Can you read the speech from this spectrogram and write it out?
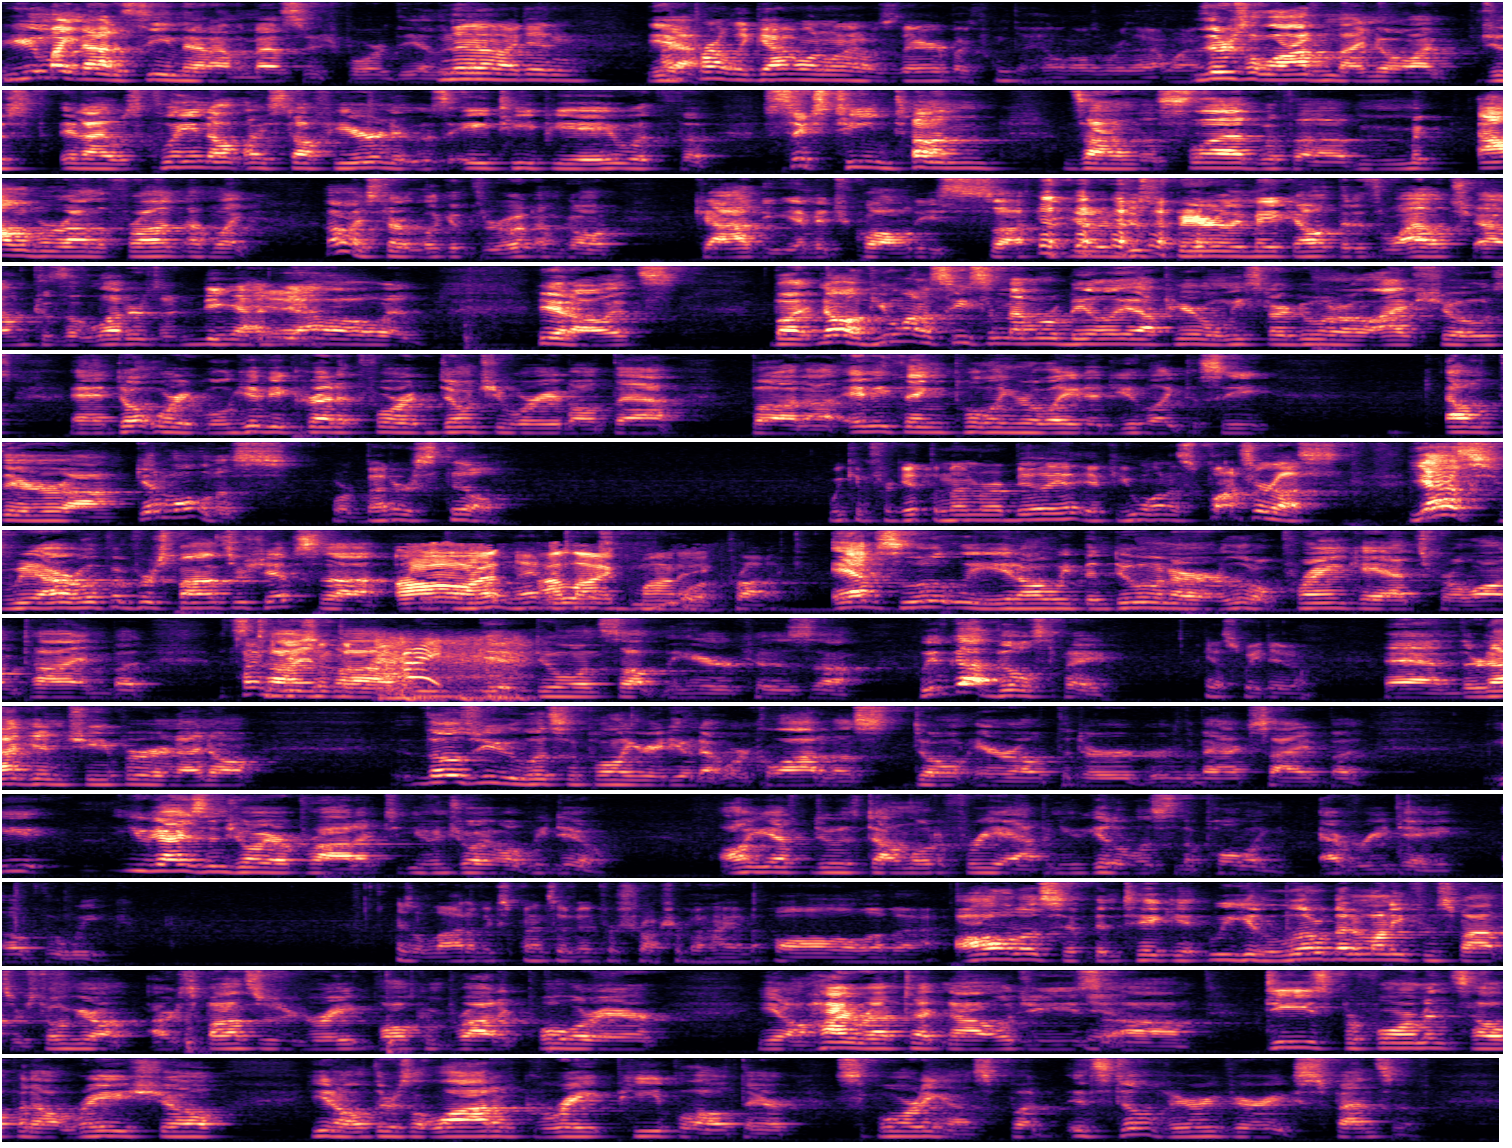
You might not have seen that on the message board the other No, day. No, I didn't. Yeah. I probably got one when I was there, but who the hell knows where that went? There's a lot of them I know. I just and I was cleaning out my stuff here, and it was ATPA with the 16 tons on the sled with a Oliver on the front. I'm like, oh, I start looking through it. I'm going, God, the image quality sucks. You gotta just barely make out that it's Wild Child because the letters are neon Yeah. yellow, and you know it's. But no, if you want to see some memorabilia up here when we start doing our live shows, and don't worry, we'll give you credit for it. Don't you worry about that. But uh, anything pulling related you'd like to see out there, uh, get a hold of us. Or better still, we can forget the memorabilia if you want to sponsor us. Yes, we are open for sponsorships. Uh, Oh, I, Come out and I like your money. product. absolutely, you know, we've been doing our little prank ads for a long time, but it's Time time, to do uh, right. we get doing something here because uh, we've got bills to pay. Yes, we do. And they're not getting cheaper. And I know those of you who listen to Pulling Radio Network, a lot of us don't air out the dirt or the backside, but you you guys enjoy our product. You enjoy what we do. All you have to do is download a free app, and you get to listen to Pulling every day of the week. There's a lot of expensive infrastructure behind all of that. All of us have been taking. We get a little bit of money from sponsors. Don't get wrong. Our sponsors are great. Vulcan Product, Polar Air, you know, High Rev Technologies, Yeah. um, D's Performance, helping out Ray's show. You know, there's a lot of great people out there supporting us, but it's still very, very expensive.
